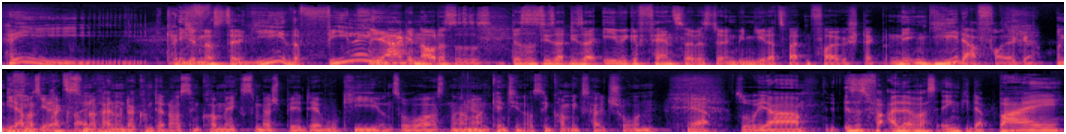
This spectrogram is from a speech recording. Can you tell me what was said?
hey, kennt ihr Ich- Nostalgie, The Feeling? Ja, genau, das ist es. Das ist dieser, dieser ewige Fanservice, der irgendwie in jeder zweiten Folge steckt. Und nee, in jeder Folge. Und ja, was packst du zweiten. noch rein? Und da kommt ja aus den Comics zum Beispiel der Wookie und sowas. Ne? Ja. Man kennt ihn aus den Comics halt schon. Ja. So, ja, ist es für alle was irgendwie dabei?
